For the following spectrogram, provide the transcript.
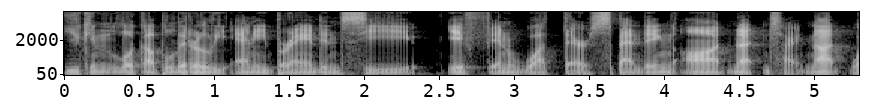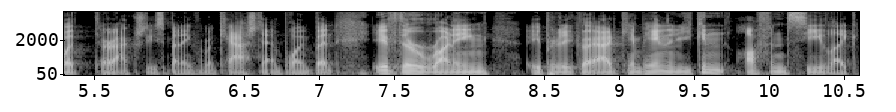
you can look up literally any brand and see if and what they're spending on not sorry not what they're actually spending from a cash standpoint but if they're running a particular ad campaign and you can often see like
